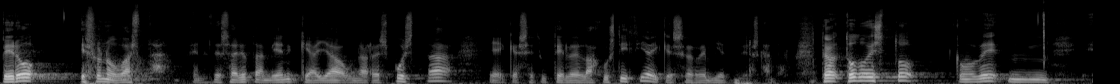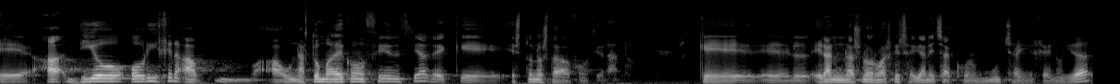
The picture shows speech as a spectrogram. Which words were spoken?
pero eso no basta. Es necesario también que haya una respuesta, eh, que se tutele la justicia y que se remite el escándalo. todo esto, como ve, mm, eh, dio origen a una toma de conciencia de que esto no estaba funcionando que eran unas normas que se habían hecho con mucha ingenuidad,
